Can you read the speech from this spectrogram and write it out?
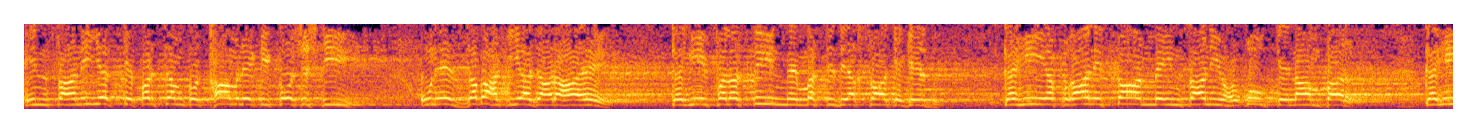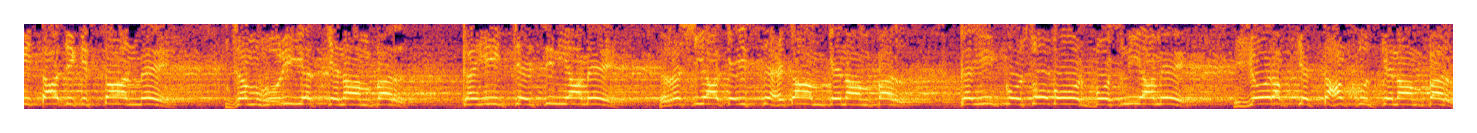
انسانیت کے پرچم کو تھامنے کی کوشش کی، انہیں ذبح کیا جا رہا ہے۔ کہیں فلسطین میں مسجد اقسا کے گرد کہیں افغانستان میں انسانی حقوق کے نام پر، کہیں تاجکستان میں جمہوریت کے نام پر، کہیں چیچنیا میں رشیا کے استحکام کے نام پر، کہیں کوسوو اور بوسنیا میں یورپ کے تحفظ کے نام پر۔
